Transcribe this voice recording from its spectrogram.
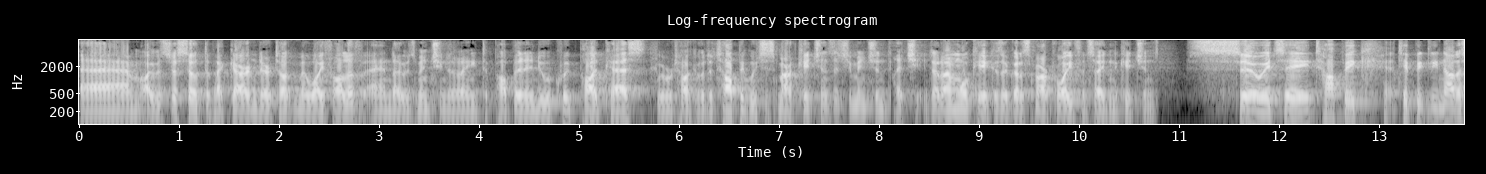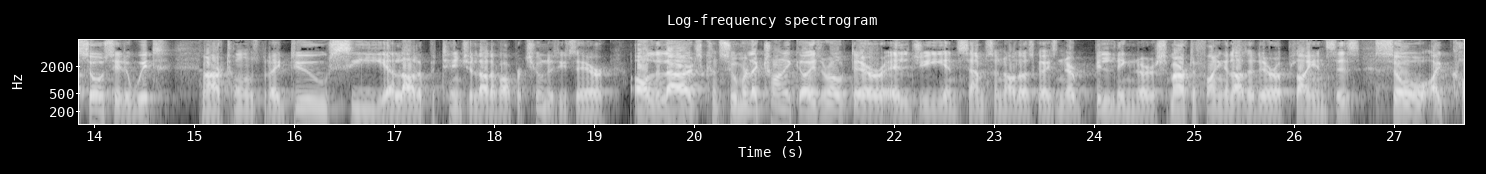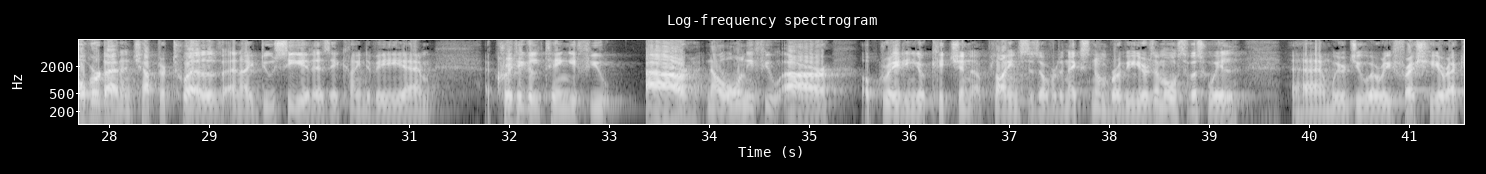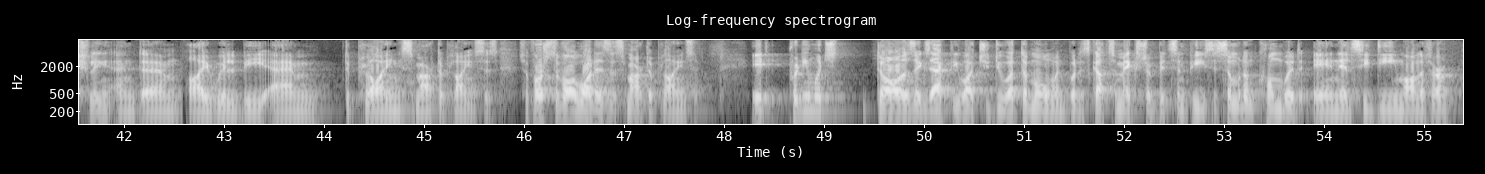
Um, I was just out the back garden there talking to my wife Olive, and I was mentioning that I need to pop in and do a quick podcast. We were talking about the topic, which is smart kitchens, and she mentioned that, she, that I'm okay because I've got a smart wife inside in the kitchen. So it's a topic typically not associated with smart homes, but I do see a lot of potential, a lot of opportunities there. All the large consumer electronic guys are out there, LG and Samsung, all those guys, and they're building, they're smartifying a lot of their appliances. So I cover that in chapter 12, and I do see it as a kind of a, um, a critical thing if you are, now only if you are, upgrading your kitchen appliances over the next number of years, and most of us will. Um, we're due a refresh here actually, and um, I will be um, deploying smart appliances. So, first of all, what is a smart appliance? It pretty much does exactly what you do at the moment, but it's got some extra bits and pieces. Some of them come with an LCD monitor.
